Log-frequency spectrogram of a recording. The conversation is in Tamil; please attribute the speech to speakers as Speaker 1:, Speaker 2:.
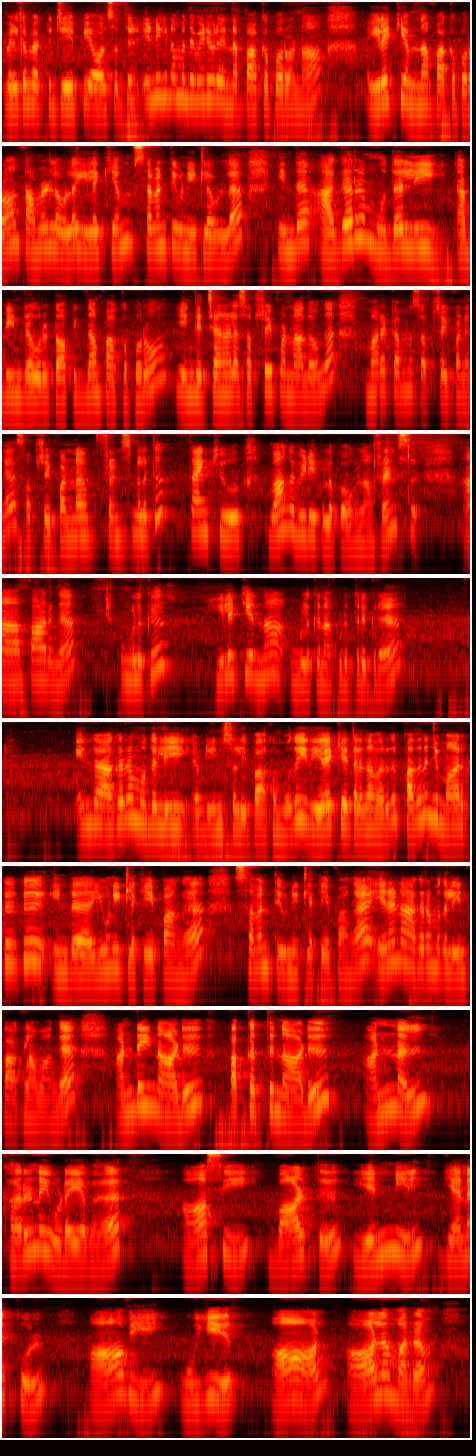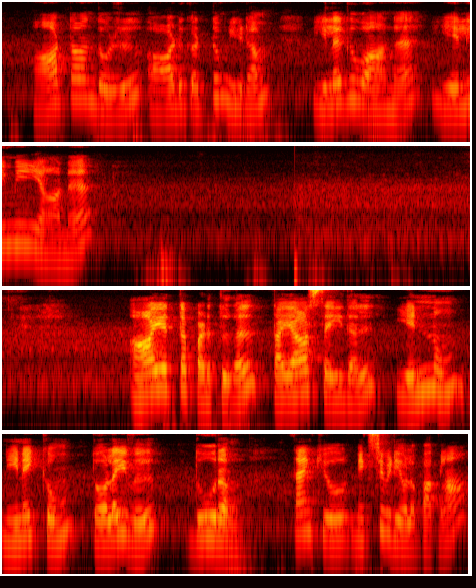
Speaker 1: Welcome back to JP all subject இன்றைக்கி நம்ம இந்த வீடியோவில் என்ன பார்க்க போகிறோன்னா இலக்கியம் தான் பார்க்க போகிறோம் தமிழில் உள்ள இலக்கியம் செவன்த் யூனிட்டில் உள்ள இந்த அகர முதலி அப்படின்ற ஒரு டாபிக் தான் பார்க்க போகிறோம் எங்கள் சேனலை சப்ஸ்கிரைப் பண்ணாதவங்க மறக்காமல் சப்ஸ்கிரைப் பண்ணுங்கள் சப்ஸ்கிரைப் பண்ண ஃப்ரெண்ட்ஸுங்களுக்கு தேங்க்யூ வாங்க வீடியோக்குள்ளே போகலாம் ஃப்ரெண்ட்ஸ் பாருங்கள் உங்களுக்கு இலக்கியம் தான் உங்களுக்கு நான் கொடுத்துருக்குறேன். இந்த அகர முதலி அப்படின்னு சொல்லி பார்க்கும்போது இது இலக்கியத்தில் தான் வருது. பதினஞ்சு மார்க்குக்கு இந்த யூனிட்டில் கேட்பாங்க. செவன்த் யூனிட்டில் கேட்பாங்க. என்னென்ன அகர முதலின்னு பார்க்கலாம் வாங்க. அண்டை நாடு பக்கத்து நாடு அண்ணல் கருணை உடையவர் ஆசி வாழ்த்து எண்ணில் எனக்குள் ஆவி உயிர் ஆள் ஆலமரம் ஆட்டாந்தொழு ஆடுகட்டும் இடம் இலகுவான எளிமையான ஆயத்தப்படுத்துதல் தயார் செய்தல் எண்ணும் நினைக்கும் தொலைவு தூரம். தேங்க்யூ நெக்ஸ்ட் வீடியோவில் பார்க்கலாம்.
